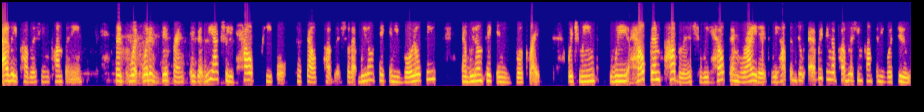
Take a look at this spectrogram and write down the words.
as a publishing company, but what, what is different is that we actually help people to self publish so that we don't take any royalties and we don't take any book rights, which means we help them publish, we help them write it, we help them do everything a publishing company would do.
